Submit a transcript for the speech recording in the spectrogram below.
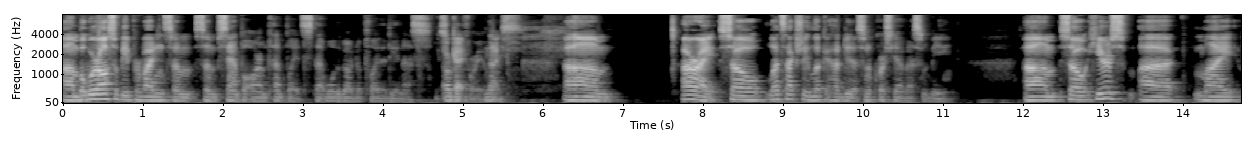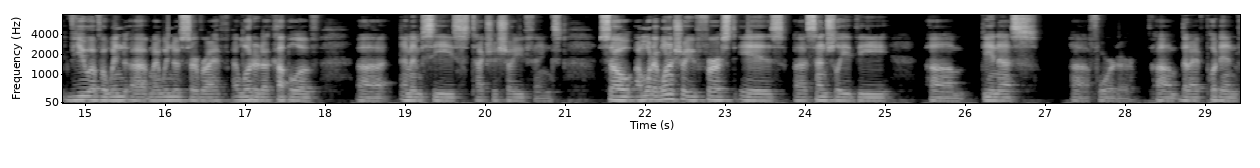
Um, but we'll also be providing some some sample ARM templates that will go deploy the DNS okay. for you. Nice. Um, all right, so let's actually look at how to do this. And of course, you have SMB. Um, so here's uh, my view of a win- uh, my Windows server. I've I loaded a couple of uh, MMCs to actually show you things. So um, what I want to show you first is uh, essentially the um, DNS uh, forwarder um, that I've put in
